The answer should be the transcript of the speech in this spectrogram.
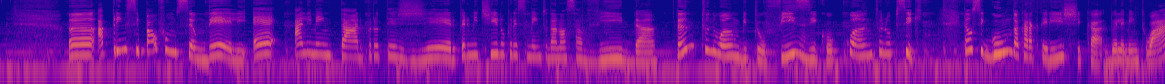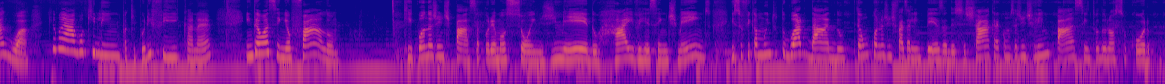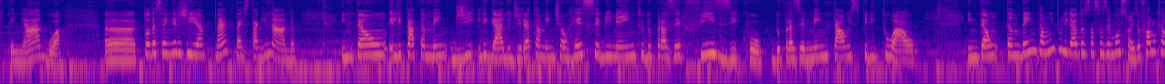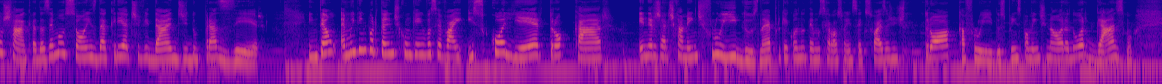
Uh, a principal função dele é alimentar, proteger, permitir o crescimento da nossa vida, tanto no âmbito físico quanto no psíquico. Então, segunda característica do elemento água, que é água que limpa, que purifica, né? Então, assim, eu falo que quando a gente passa por emoções de medo, raiva e ressentimento, isso fica muito guardado. Então, quando a gente faz a limpeza desse chakra, é como se a gente limpasse em todo o nosso corpo que tem água, uh, toda essa energia, né, que está estagnada. Então, ele está também de, ligado diretamente ao recebimento do prazer físico, do prazer mental e espiritual. Então, também está muito ligado às nossas emoções. Eu falo que é o chakra das emoções, da criatividade, do prazer. Então, é muito importante com quem você vai escolher trocar energeticamente fluidos, né? Porque quando temos relações sexuais, a gente troca fluidos, principalmente na hora do orgasmo.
